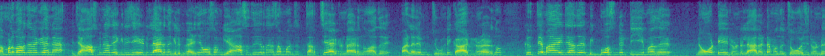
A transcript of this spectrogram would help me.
നമ്മൾ പറഞ്ഞതൊക്കെ തന്നെ ജാസ്മിൻ അത് എഗ്രി ചെയ്തിട്ടില്ലായിരുന്നെങ്കിലും കഴിഞ്ഞ ദിവസം ഗ്യാസ് തീർന്നതിനെ സംബന്ധിച്ച് ചർച്ചയായിട്ടുണ്ടായിരുന്നു. അത് പലരും ചൂണ്ടിക്കാട്ടിയിട്ടുണ്ടായിരുന്നു. കൃത്യമായിട്ട് അത് ബിഗ് ബോസിന്റെ ടീം അത് നോട്ട് ചെയ്തിട്ടുണ്ട് ലാലട്ടൻ വന്ന് ചോദിച്ചിട്ടുണ്ട്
